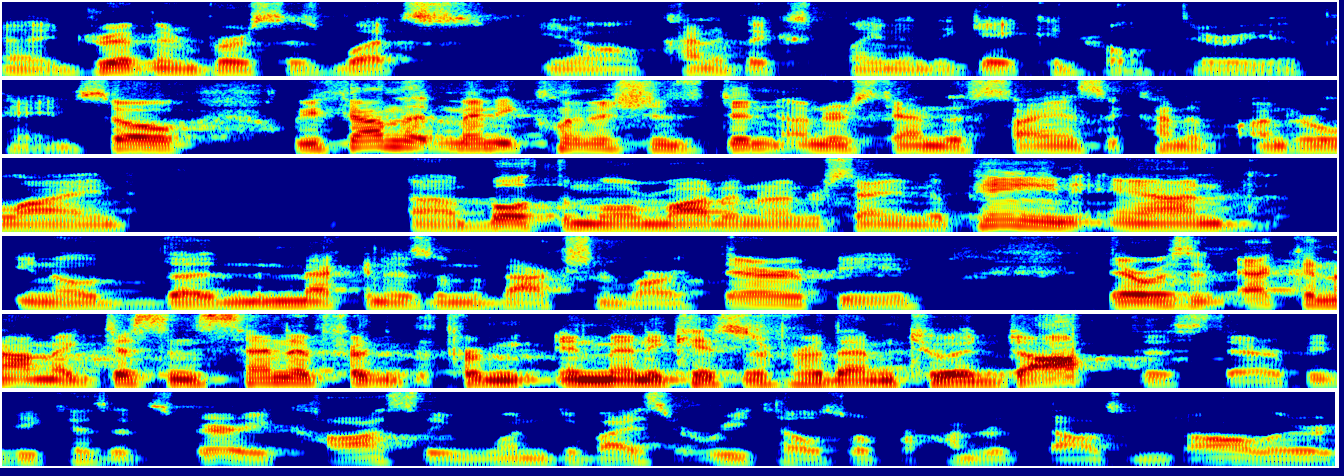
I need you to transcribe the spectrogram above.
uh, driven versus what's you know kind of explained in the gate control theory of pain. So we found that many clinicians didn't understand the science that kind of underlined uh, both the more modern understanding of pain and you know the, the, mechanism of action of our therapy there was an economic disincentive for, for in many cases for them to adopt this therapy because it's very costly. One device that retails over $100000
